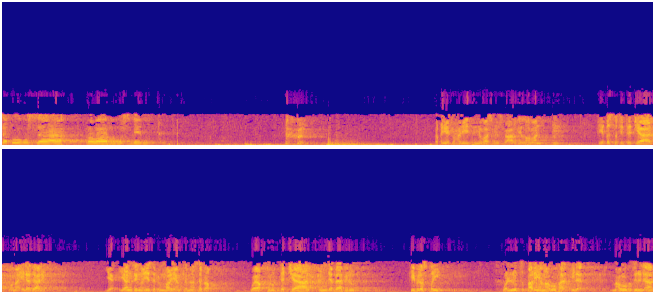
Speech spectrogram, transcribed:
تقوم الساعة رواه مسلم. بقية حديث النواس بن سبعان رضي الله عنه. في قصة الدجال وما إلى ذلك. ينزل عيسى بن مريم كما سبق ويقتل الدجال عند باب لد في فلسطين. واللد قرية معروفة إلى معروفة الآن.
